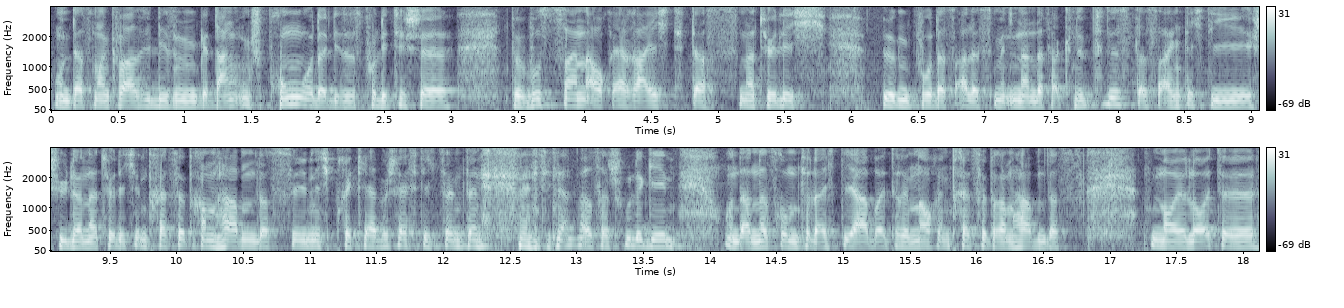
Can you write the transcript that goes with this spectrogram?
und dass man quasi diesen Gedankensprung oder dieses politische Bewusstsein auch erreicht, dass natürlich irgendwo das alles miteinander verknüpft ist, dass eigentlich die Schüler natürlich natürlich Interesse daran haben, dass sie nicht prekär beschäftigt sind, wenn, wenn sie dann aus der Schule gehen. Und andersrum vielleicht die Arbeiterinnen auch Interesse daran haben, dass neue Leute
